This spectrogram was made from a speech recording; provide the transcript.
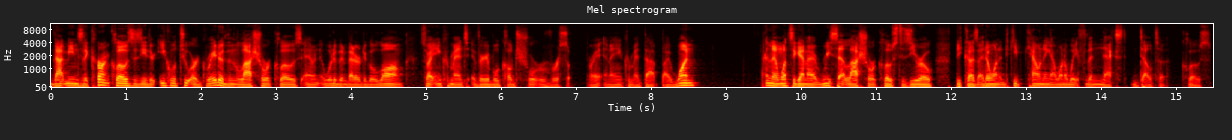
that means the current close is either equal to or greater than the last short close, and it would have been better to go long. So I increment a variable called short reversal, right? And I increment that by one. And then once again, I reset last short close to zero because I don't want it to keep counting. I want to wait for the next delta close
